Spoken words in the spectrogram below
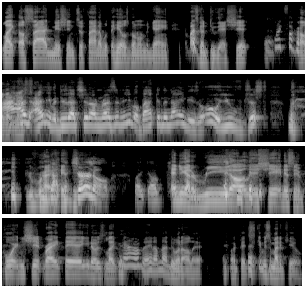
like a side mission to find out what the hell is going on in the game. Nobody's gonna do that shit. Like fuck all I, that. I, mess. I didn't even do that shit on Resident Evil back in the nineties. Oh, you've just you got the journal. Like okay, and you got to read all this shit, and it's important shit right there. You know, it's like, no, man, I'm not doing all that. Fuck that. Just give me somebody to kill.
